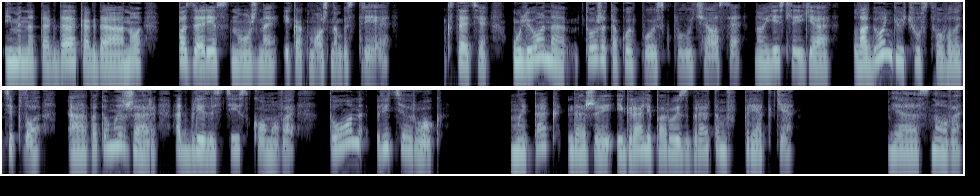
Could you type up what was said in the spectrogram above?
именно тогда, когда оно позарез нужно и как можно быстрее. Кстати, у Леона тоже такой поиск получался, но если я ладонью чувствовала тепло, а потом и жар от близости искомого, то он — ветерок, мы так даже играли порой с братом в прятки. Я снова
